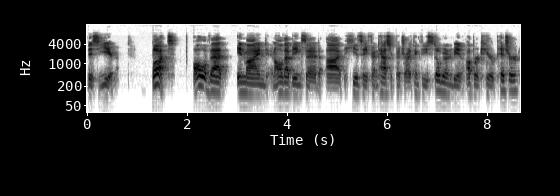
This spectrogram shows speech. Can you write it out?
this year. But all of that in mind, and all that being said, uh, he is a fantastic pitcher. I think that he's still going to be an upper tier pitcher.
